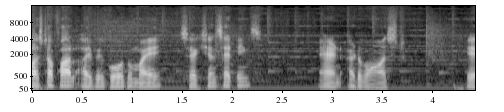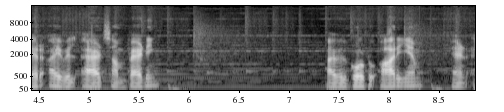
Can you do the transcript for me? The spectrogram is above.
first of all I will go to my section settings and advanced. Here I will add some padding. I will go to REM and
